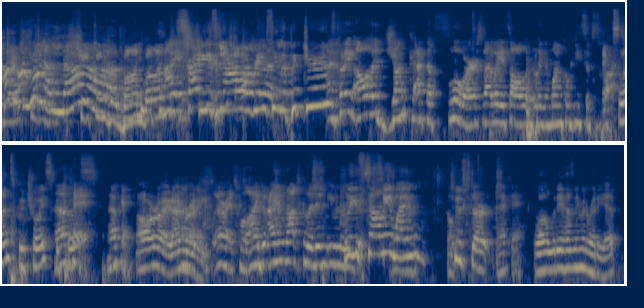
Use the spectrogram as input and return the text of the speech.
now she's shaking her bonbons. I tried to She's keep now all the- erasing the pictures. I'm putting all the junk at the floor so that way it's all like in one cohesive spot. Excellent. Good choice. Good Okay. choice. Okay. All right, I'm ready. All right. Well, I, I am not because I didn't even. read Please this. tell me when to start. Okay. Well, Lydia hasn't even read it yet.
